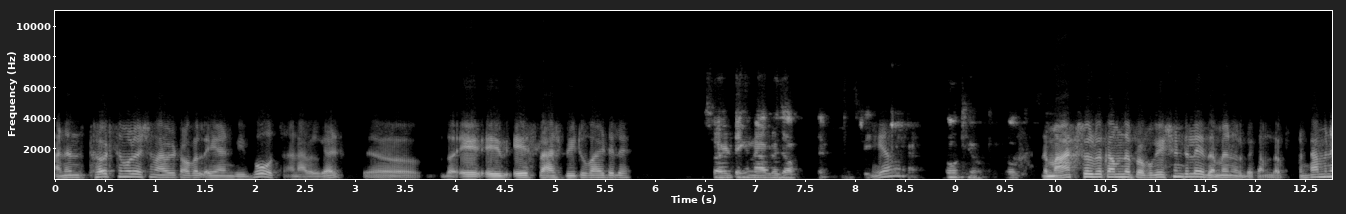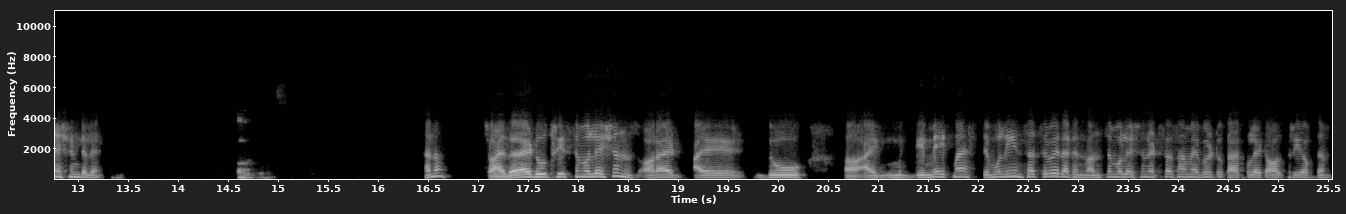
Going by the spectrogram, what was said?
And in the third simulation, I will toggle A and B both, and I will get uh, the A, A, A slash B to Y delay. So I'll take an average of them. Three. Yeah. Okay, okay, okay. The max will become the propagation delay, the min will become the contamination delay. Okay. I know. So either I do three simulations or I, I do, uh, I make my stimuli in such a way that in one simulation itself, I'm able to calculate all three of them.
